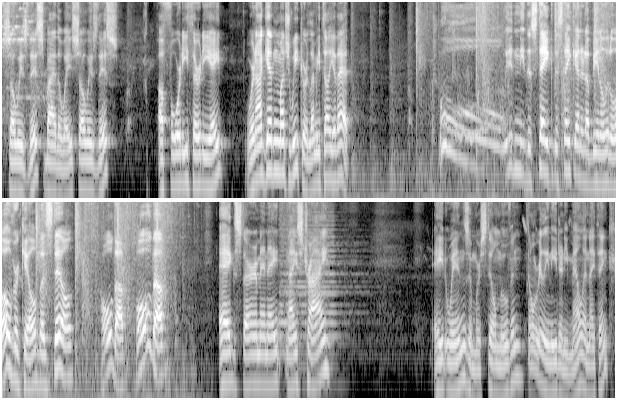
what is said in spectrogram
So is this, by the way. So is this. A 40-38. We're not getting much weaker, let me tell you that. Ooh, we didn't need the steak. The steak ended up being a little overkill, but still. Hold up, hold up. Exterminate, nice try. Eight wins and we're still moving. Don't really need any melon, I think.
